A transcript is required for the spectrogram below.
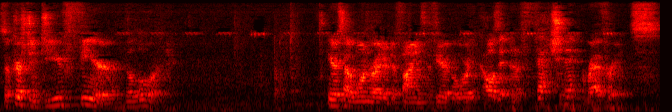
So, Christian, do you fear the Lord? Here's how one writer defines the fear of the Lord. He calls it an affectionate reverence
